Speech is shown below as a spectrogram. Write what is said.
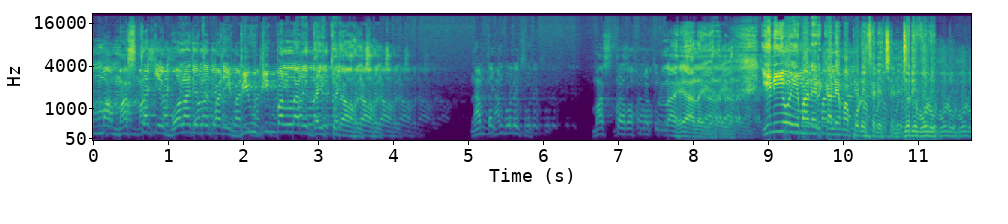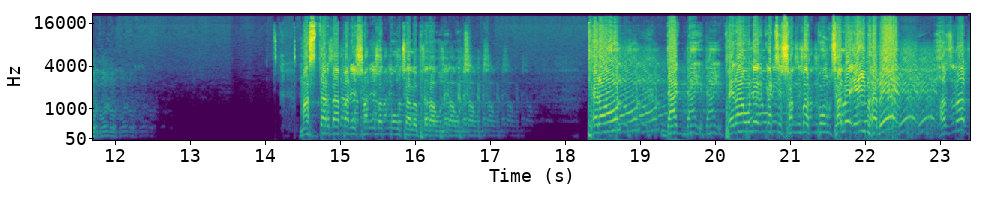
আম্মা মাস্তাকে বলা যেতে পারে বিউটি পার্লারের দায়িত্ব দেওয়া হয়েছে। নামটা কি বলেছি? মাস্তা রহমাতুল্লাহ আলাইহা। ইনিও ইমানের কালেমা পড়ে ফেলেছেন। যদি বলুন। মাস্তার ব্যাপারে সংবাদ পৌঁছালো ফেরাউনের কাছে। ফেরাউন ডাক ফেরাউনের কাছে সংবাদ পৌঁছালো। এইভাবে হযরত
